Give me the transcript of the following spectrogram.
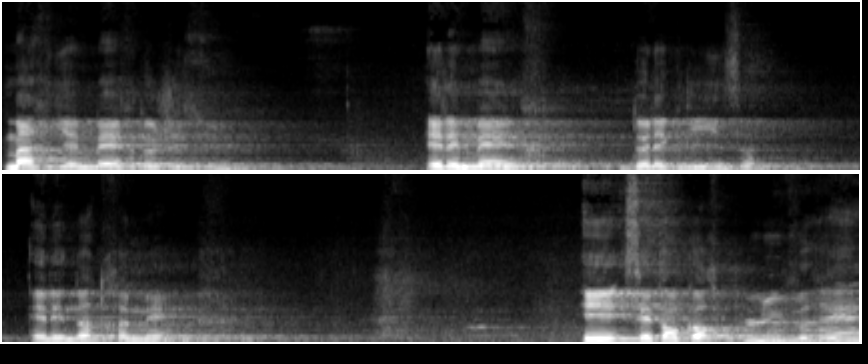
Marie est mère de Jésus, elle est mère de l'Église, elle est notre mère. Et c'est encore plus vrai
